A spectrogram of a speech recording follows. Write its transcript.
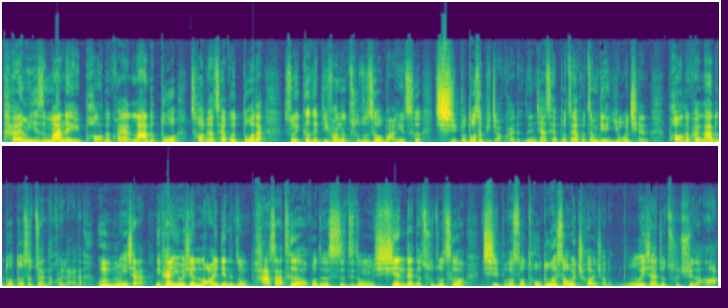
time is money，跑得快，拉得多，钞票才会多的。所以各个地方的出租车、网约车起步都是比较快的，人家才不在乎这么点油钱，跑得快、拉得多都是赚得回来的。嗯一下，你看有些老一点的这种帕萨特或者是这种现代的出租车，起步的时候头都会稍微翘一翘的，呜一下就出去了啊。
